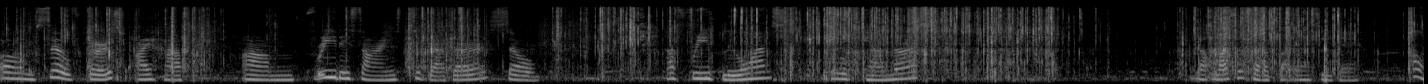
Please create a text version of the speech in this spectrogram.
Um, so first I have um, three designs together. So I have three blue ones, little pandas. Yeah, license at back and see there. Oh,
